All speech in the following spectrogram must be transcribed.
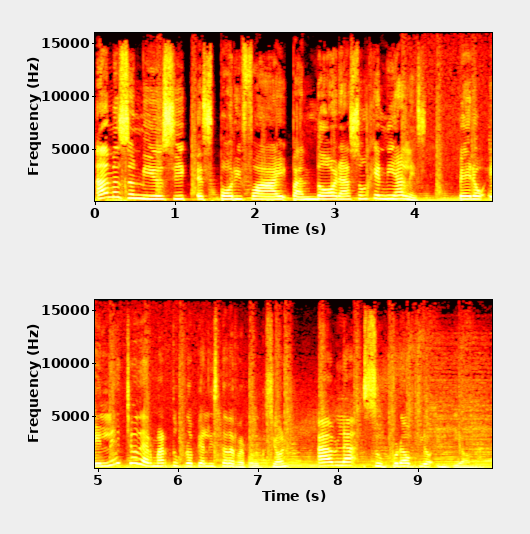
Amazon Music, Spotify, Pandora son geniales, pero el hecho de armar tu propia lista de reproducción habla su propio idioma.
